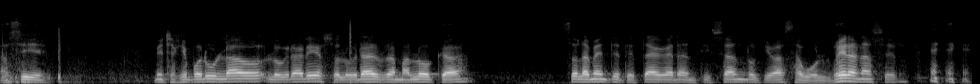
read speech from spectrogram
así, mientras que por un lado lograr eso, lograr Ramaloka, solamente te está garantizando que vas a volver a nacer.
